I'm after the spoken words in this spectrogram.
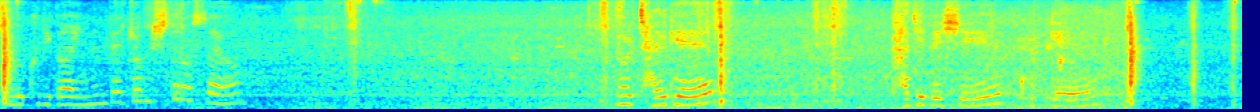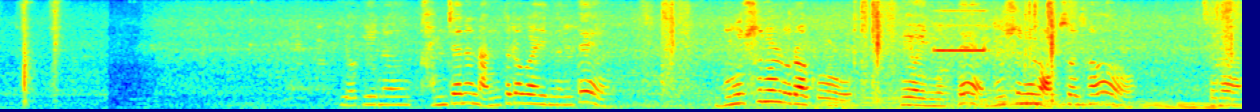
블루크리가 있는데 좀 시들었어요. 이걸 잘게 다지듯이 곱게. 여기는 감자는 안 들어가 있는데 무순을 넣으라고 되어 있는데 무순은 없어서 제가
